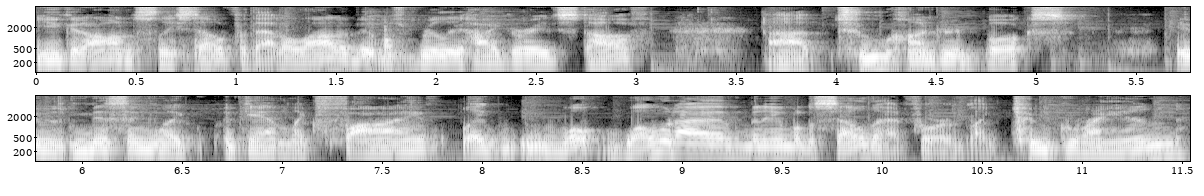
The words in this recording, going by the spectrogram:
you could honestly sell for that? A lot of it was really high grade stuff. Uh, 200 books. It was missing like again like five. Like what what would I have been able to sell that for? Like 2 grand?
